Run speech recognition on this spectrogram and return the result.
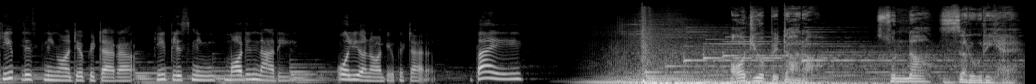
keep listening audio Pitara keep listening modern Nari only on audio Pitara bye audio Pitara सुनना ज़रूरी है।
